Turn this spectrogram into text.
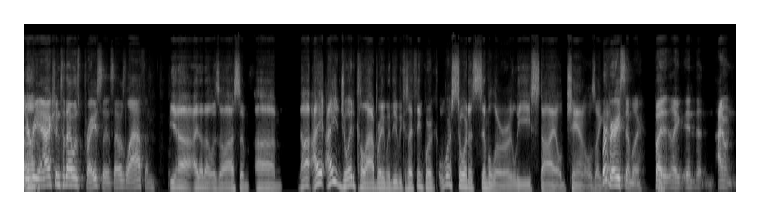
Your Uh, reaction to that was priceless. I was laughing. Yeah, I thought that was awesome. Um, no, I I enjoyed collaborating with you because I think we're we're sort of similarly styled channels. Like We're very similar, but like, and I don't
